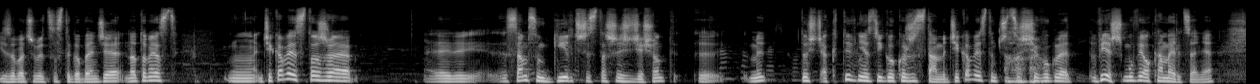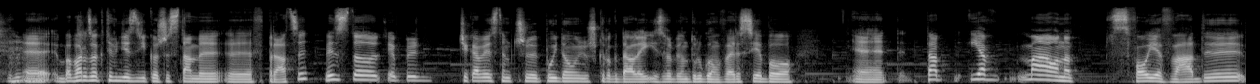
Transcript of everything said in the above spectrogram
i, zobaczymy, co z tego będzie. Natomiast mm, ciekawe jest to, że Samsung Gear 360 my dość aktywnie z niego korzystamy. Ciekawy jestem, czy coś Aha. się w ogóle. Wiesz, mówię o kamerce, nie? Mhm. E, bardzo aktywnie z niej korzystamy e, w pracy, więc to jakby ciekawy jestem, czy pójdą już krok dalej i zrobią drugą wersję, bo e, ta, ja, ma ona swoje wady,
